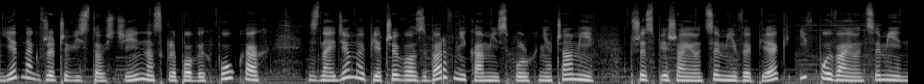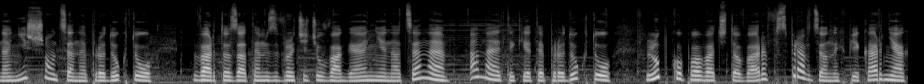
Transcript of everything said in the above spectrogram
jednak w rzeczywistości na sklepowych półkach znajdziemy pieczywo z barwnikami spulchniaczami, przyspieszającymi wypiek i wpływającymi na niższą cenę produktu. Warto zatem zwrócić uwagę nie na cenę, a na etykietę produktu lub kupować towar w sprawdzonych piekarniach.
